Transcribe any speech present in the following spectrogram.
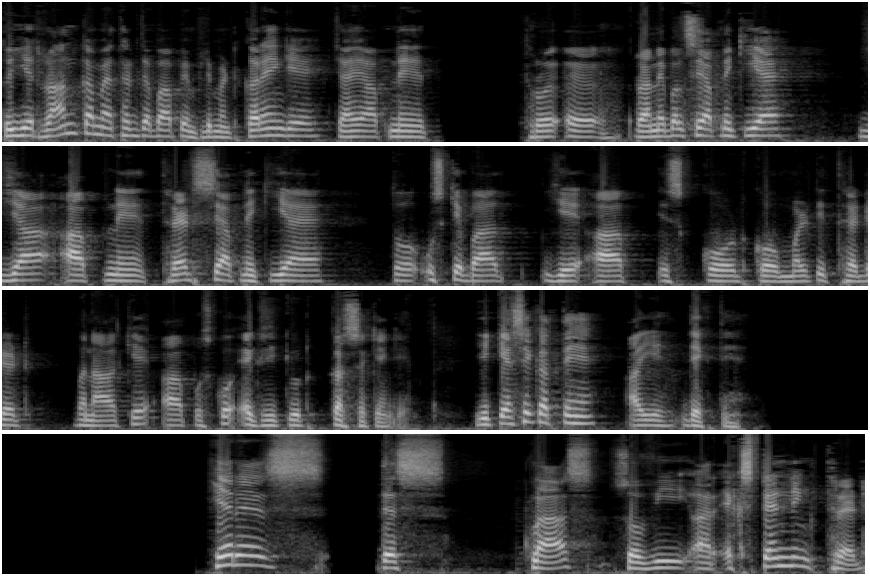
تو یہ رن کا میتھڈ جب آپ امپلیمنٹ کریں گے چاہے آپ نے رنیبل سے آپ نے کیا ہے یا آپ نے تھریڈ سے آپ نے کیا ہے تو اس کے بعد یہ آپ اس کوڈ کو ملٹی تھریڈڈ بنا کے آپ اس کو ایگزیکیوٹ کر سکیں گے یہ کیسے کرتے ہیں آئیے دیکھتے ہیں here this class so we are extending thread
